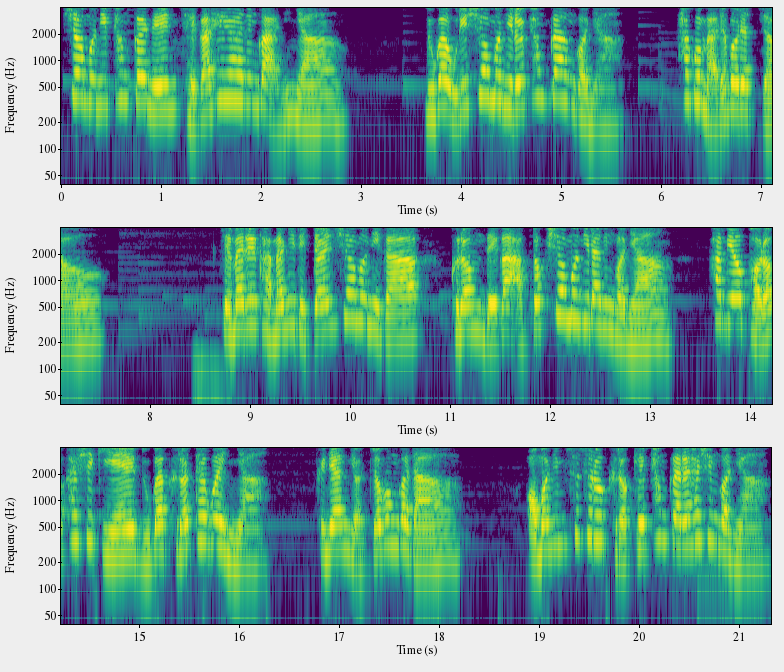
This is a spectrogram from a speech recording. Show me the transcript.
시어머니 평가는 제가 해야 하는 거 아니냐. 누가 우리 시어머니를 평가한 거냐. 하고 말해버렸죠. 제 말을 가만히 듣던 시어머니가 그럼 내가 악덕 시어머니라는 거냐 하며 버럭 하시기에 누가 그렇다고 했냐. 그냥 여쭤본 거다. 어머님 스스로 그렇게 평가를 하신 거냐.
